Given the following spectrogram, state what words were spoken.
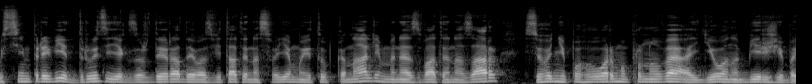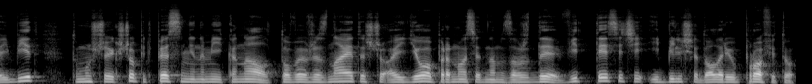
Усім привіт, друзі! Як завжди, радий вас вітати на своєму YouTube каналі. Мене звати Назар. Сьогодні поговоримо про нове IDO на біржі Bybit, тому що якщо підписані на мій канал, то ви вже знаєте, що IDO приносять нам завжди від тисячі і більше доларів профіту.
